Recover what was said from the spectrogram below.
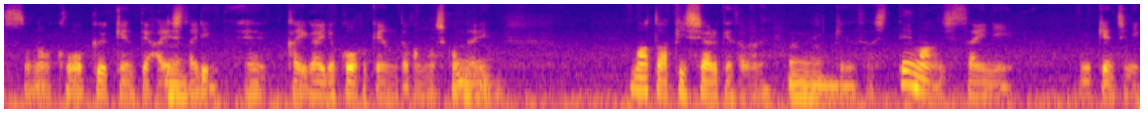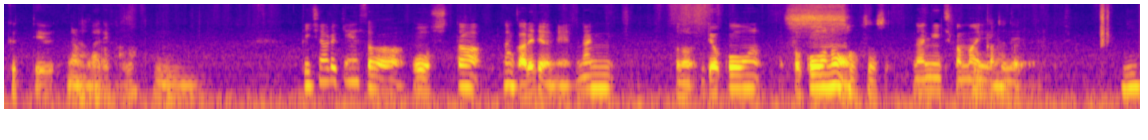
その航空券手配したり、えー海外旅行保険とか申し込んだり、まあ、あとは PCR 検査がね、うん。検査して、まあ、実際に現地に行くっていう流れかな。なるうん。PCR 検査をした、なんかあれだよね、何、その旅行、渡航その。何日か前かなんかで、えーと日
